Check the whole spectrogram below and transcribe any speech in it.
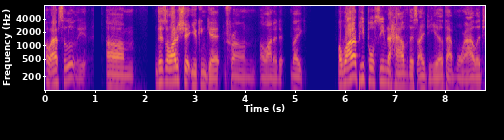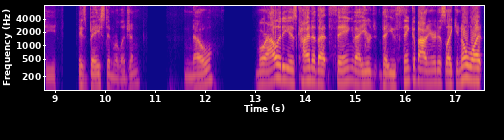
Oh, absolutely. Um, there's a lot of shit you can get from a lot of like a lot of people seem to have this idea that morality is based in religion. No. Morality is kind of that thing that you're that you think about and you're just like, "You know what?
